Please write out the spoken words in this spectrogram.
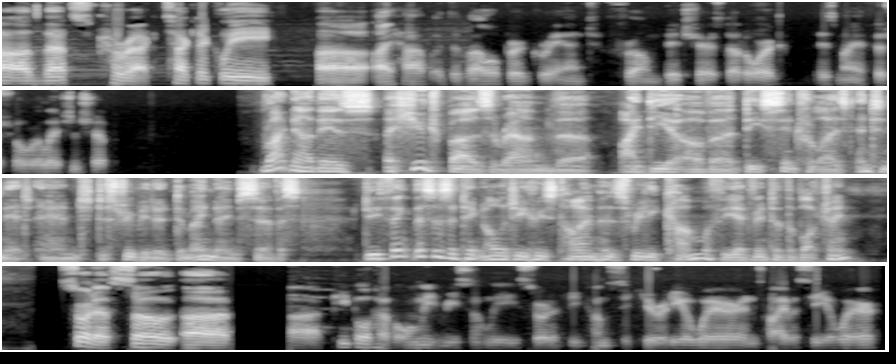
Uh, that's correct. Technically, uh, I have a developer grant from bitshares.org is my official relationship. Right now, there's a huge buzz around the idea of a decentralized internet and distributed domain name service. Do you think this is a technology whose time has really come with the advent of the blockchain? Sort of. So, uh, uh, people have only recently sort of become security aware and privacy aware.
